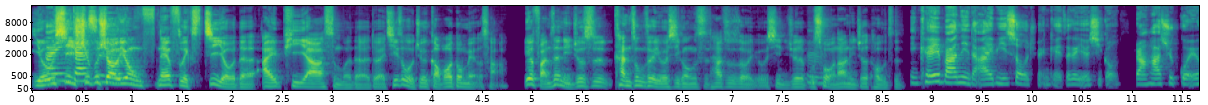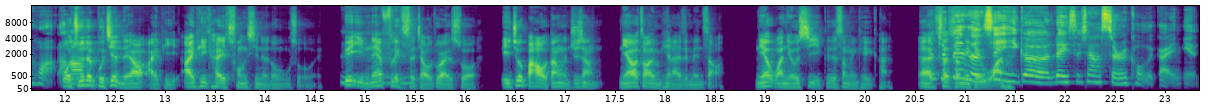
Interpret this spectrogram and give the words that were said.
游戏需不需要用 Netflix 既有的 IP 啊什么的？对，其实我觉得搞不好都没有差，因为反正你就是看中这个游戏公司，它制作的游戏你觉得不错，然后你就投资。你可以把你的 IP 授权给这个游戏公司，让他去规划。我觉得不见得要 IP，IP 开始创新的都无所谓。因为以嗯 Netflix 的角度来说，你就把我当成就像你要找影片来这边找，你要玩游戏，在上面可以看，呃，就在上面可是。一个类似像 Circle 的概念，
